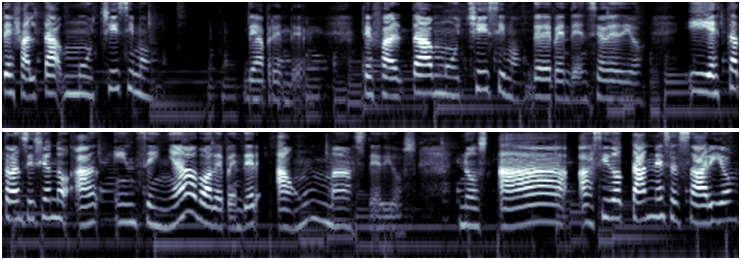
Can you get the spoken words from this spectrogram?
te falta muchísimo de aprender. Te falta muchísimo de dependencia de Dios. Y esta transición nos ha enseñado a depender aún más de Dios. Nos ha, ha sido tan necesario,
